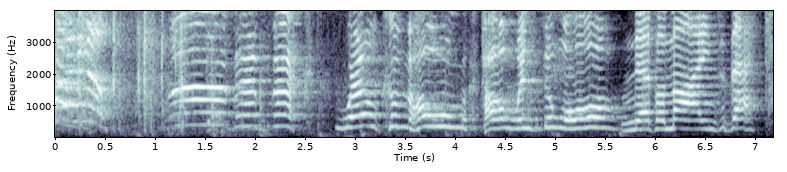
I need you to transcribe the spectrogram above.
telling us? Ah, they're back. Welcome home. How went the war? never mind that.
